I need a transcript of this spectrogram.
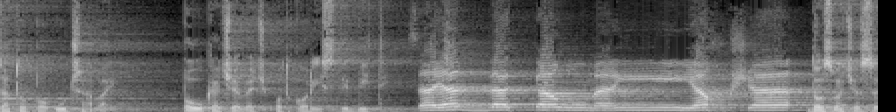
Zato poučavaj, pouka će već od koristi biti. Dozvaće se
